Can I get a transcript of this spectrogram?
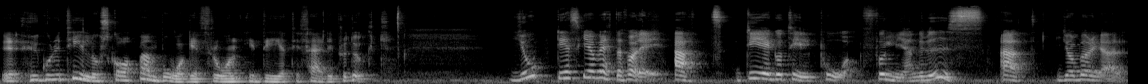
Eh, Hur går det till att skapa en båge från idé till färdig produkt? Jo, det ska jag berätta för dig att det går till på följande vis. Att jag börjar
